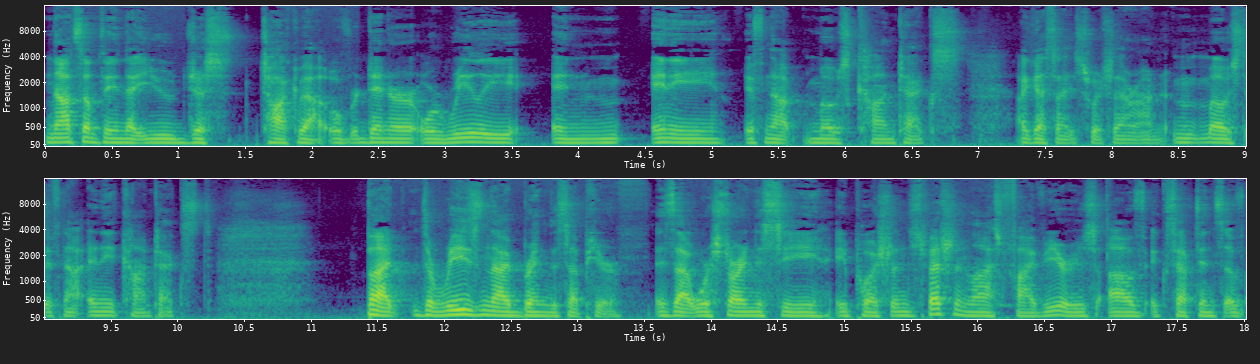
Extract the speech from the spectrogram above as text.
Not something that you just talk about over dinner or really in any, if not most contexts I guess I switch that around most, if not any context. But the reason I bring this up here is that we're starting to see a push, and especially in the last five years, of acceptance of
